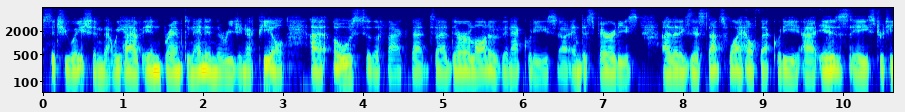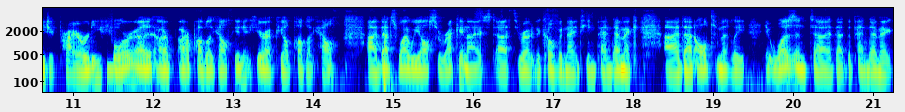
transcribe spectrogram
situation that we have in Brampton and in the region of Peel owes to the fact that there are a lot of inequities and disparities that exist. That's why health equity is a strategic priority for our, our public health unit here at Peel Public Health. that's why we also recognized throughout the COVID 19 pandemic, uh, that ultimately it wasn't uh, that the pandemic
